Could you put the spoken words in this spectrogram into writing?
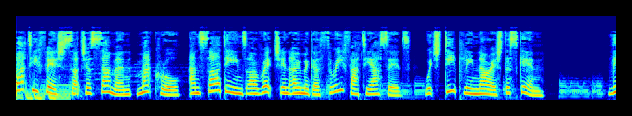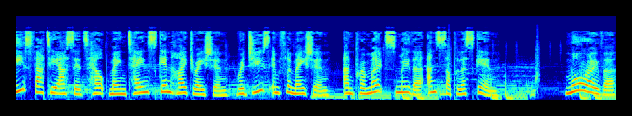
Fatty fish such as salmon, mackerel, and sardines are rich in omega-3 fatty acids, which deeply nourish the skin. These fatty acids help maintain skin hydration, reduce inflammation, and promote smoother and suppler skin. Moreover,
